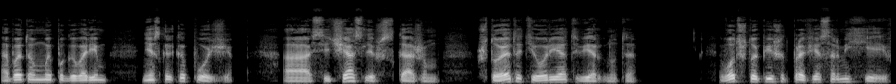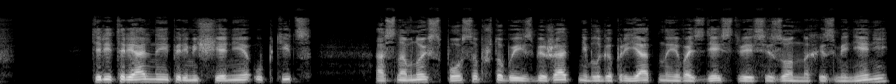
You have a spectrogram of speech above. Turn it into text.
Об этом мы поговорим несколько позже, а сейчас лишь скажем, что эта теория отвергнута. Вот что пишет профессор Михеев. Территориальные перемещения у птиц — основной способ, чтобы избежать неблагоприятные воздействия сезонных изменений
